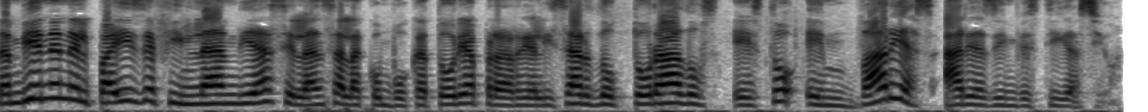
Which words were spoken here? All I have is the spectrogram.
También en el país de Finlandia se lanza la convocatoria para realizar doctorados, esto en varias áreas de investigación.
